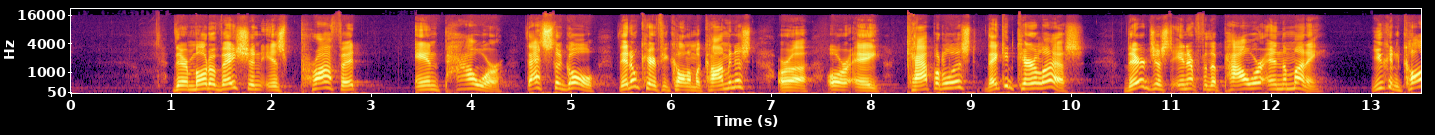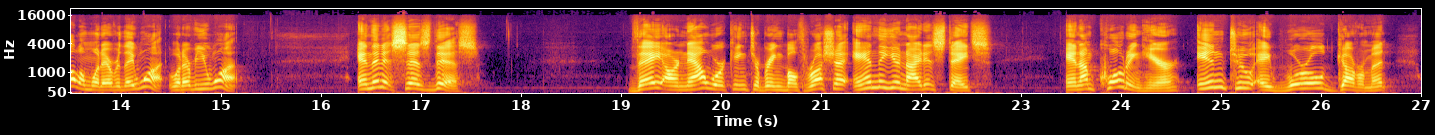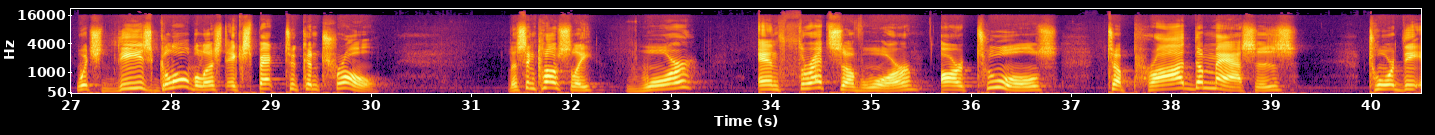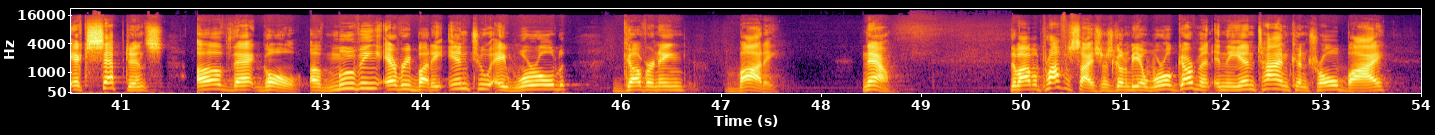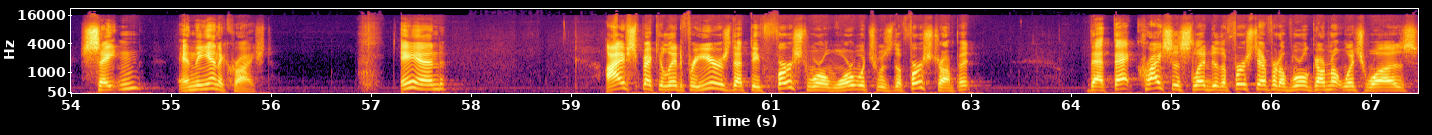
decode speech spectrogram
Their motivation is profit and power. That's the goal. They don't care if you call them a communist or a, or a capitalist, they could care less. They're just in it for the power and the money. You can call them whatever they want, whatever you want. And then it says this they are now working to bring both Russia and the United States, and I'm quoting here, into a world government which these globalists expect to control. Listen closely war and threats of war are tools to prod the masses toward the acceptance of that goal of moving everybody into a world governing body. Now, the Bible prophesies there's going to be a world government in the end time controlled by Satan and the Antichrist. And I've speculated for years that the First World War, which was the first trumpet, that that crisis led to the first effort of world government, which was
